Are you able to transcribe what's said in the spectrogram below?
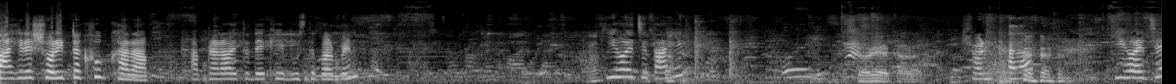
তাহিরের শরীরটা খুব খারাপ আপনারা হয়তো দেখেই বুঝতে পারবেন? কি হয়েছে তাহির. শরীর খারাপ কি হয়েছে.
